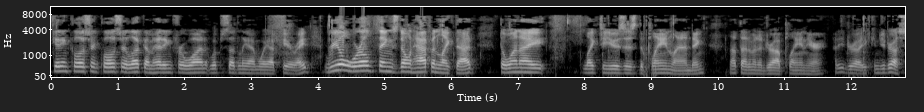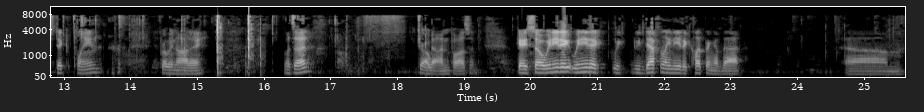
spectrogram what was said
getting closer and closer. Look, I'm heading for 1. Whoops, suddenly I'm way up here, right? Real world things don't happen like that. The one I like to use is the plane landing. Not that I'm going to draw a plane here. How do you draw? Can you draw a stick plane? Probably not, eh? What's that? Draw unpause it. Okay, so we need a we need a we, we definitely need a clipping of that. Um,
